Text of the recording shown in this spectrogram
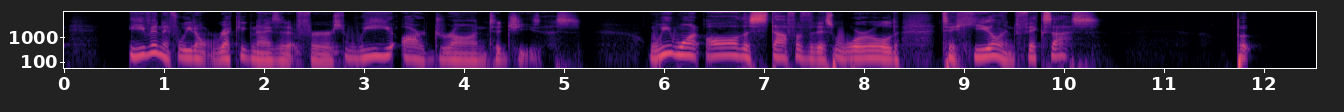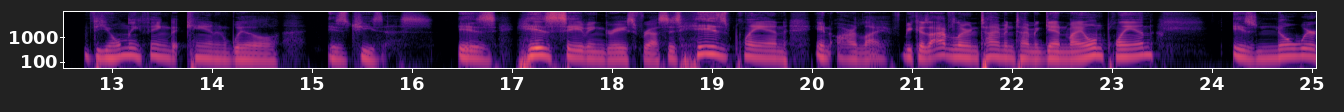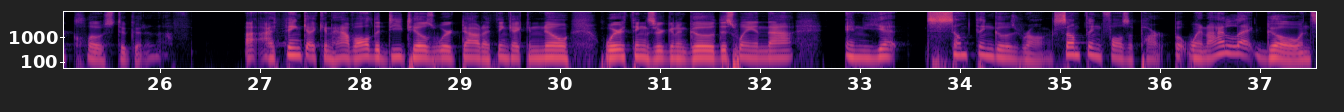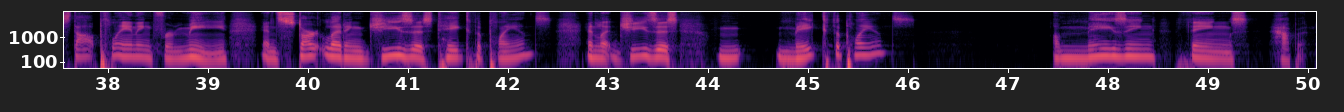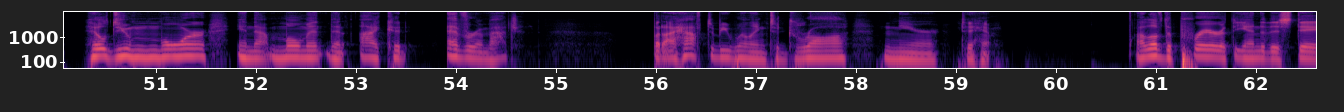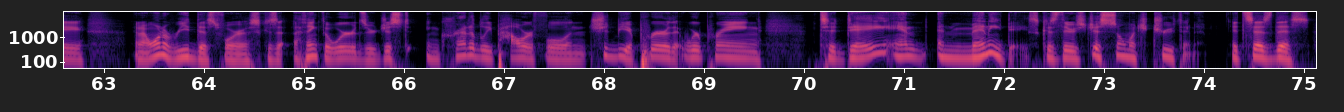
even if we don't recognize it at first, we are drawn to Jesus. We want all the stuff of this world to heal and fix us. But the only thing that can and will is Jesus, is His saving grace for us, is His plan in our life. Because I've learned time and time again, my own plan is nowhere close to good enough. I think I can have all the details worked out. I think I can know where things are going to go this way and that. And yet something goes wrong, something falls apart. But when I let go and stop planning for me and start letting Jesus take the plans and let Jesus m- make the plans, amazing things happen. He'll do more in that moment than I could ever imagine but I have to be willing to draw near to Him. I love the prayer at the end of this day, and I want to read this for us because I think the words are just incredibly powerful and should be a prayer that we're praying today and and many days because there's just so much truth in it. It says this,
